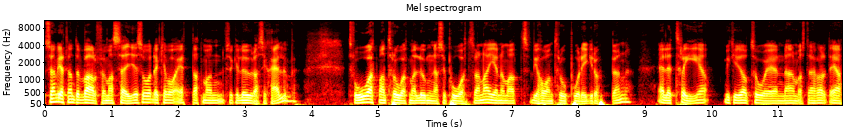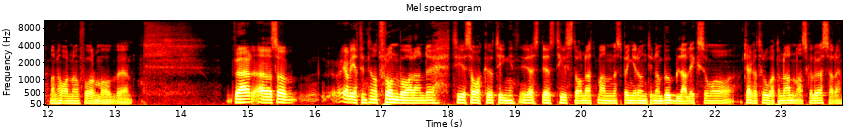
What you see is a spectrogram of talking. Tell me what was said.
sen vet jag inte varför man säger så. Det kan vara ett, att man försöker lura sig själv. Två, att man tror att man lugnar supportrarna genom att vi har en tro på det i gruppen. Eller tre, vilket jag tror är närmast det här fallet, är att man har någon form av eh, värld, alltså, jag vet inte, något frånvarande till saker och ting i dess, dess tillstånd. Att man springer runt i någon bubbla liksom och kanske tror att någon annan ska lösa det.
